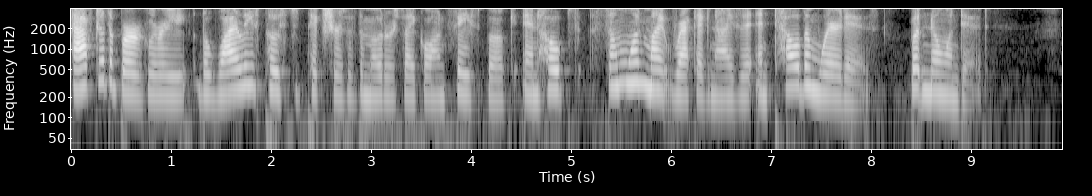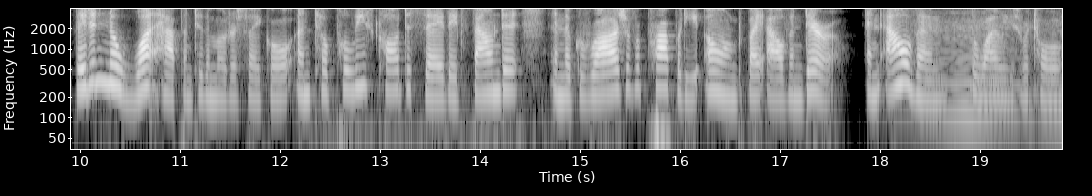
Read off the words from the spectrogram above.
After the burglary, the Wileys posted pictures of the motorcycle on Facebook in hopes someone might recognize it and tell them where it is, but no one did. They didn't know what happened to the motorcycle until police called to say they'd found it in the garage of a property owned by Alvin Darrow. And Alvin, the Wileys were told,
